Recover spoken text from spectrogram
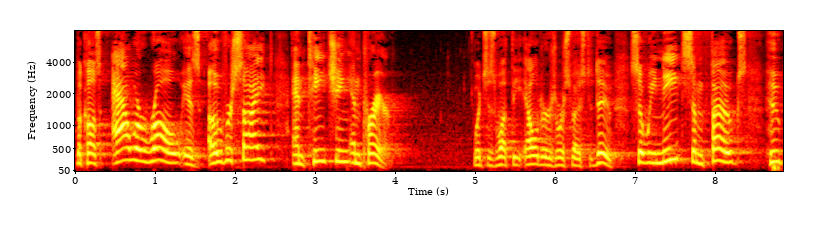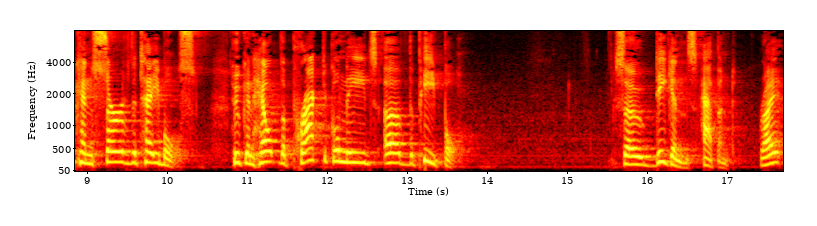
because our role is oversight and teaching and prayer, which is what the elders were supposed to do. So we need some folks who can serve the tables, who can help the practical needs of the people. So deacons happened, right?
